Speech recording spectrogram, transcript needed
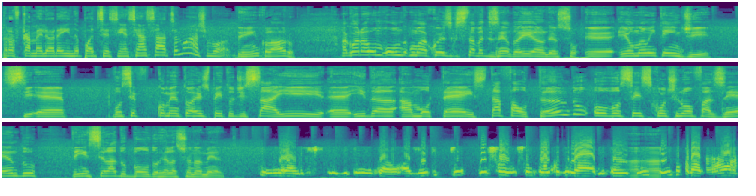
Pra ficar melhor ainda, pode ser assim, assim, assado. Você não acha, Bob? Sim, claro. Agora, um- um- uma coisa que você estava dizendo aí, Anderson, é, eu não entendi. Se é, você comentou a respeito de sair, é, ida a motéis, está faltando ou vocês continuam fazendo? Tem esse lado bom do relacionamento? Não, então, a gente deixou isso um pouco de lado. Então, de Ah. um tempo pra cá,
